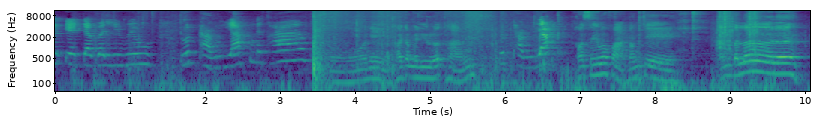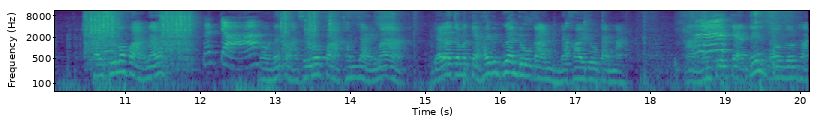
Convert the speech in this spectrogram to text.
นักเรียนจะไปรีวิวรถถังยักษ์นะครับโอ้โหนี่เขาจะมารีวิวรถถัง รถถังยักษ์เขาซื้อมาฝากน้องเจ อันเบลเลอร์เลย ใครซื้อมาฝากนะนะจ๋าโอ้น้าจ๋าซื้อมาฝากคันใหญ่มาก เดี๋ยวเราจะมาแกะให้เพื่อนๆดูกันเดี๋ยวคอยดูกันมา อ่าน้องเจแกะดิลองโดนขา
